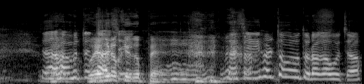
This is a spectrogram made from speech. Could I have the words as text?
자, 아무튼 왜 다시 그렇게 급해? 음, 다시 혈통으로 돌아가 보죠.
